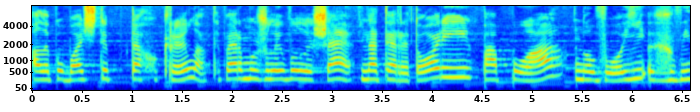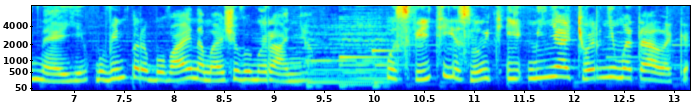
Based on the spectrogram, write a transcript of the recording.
але побачити птахокрила тепер можливо лише на території Папуа Нової Гвінеї, бо він перебуває на межі вимирання. У світі існують і мініатюрні метелики.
